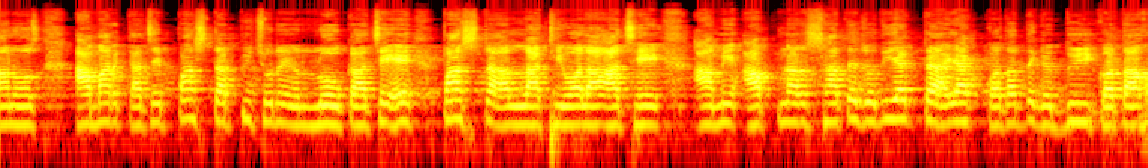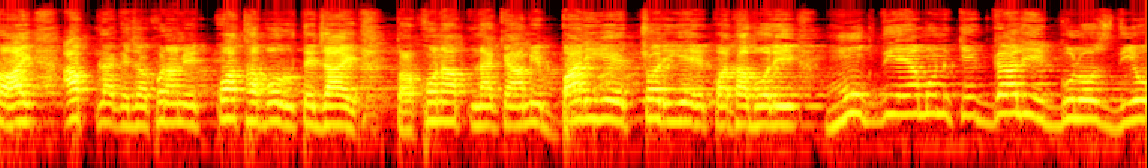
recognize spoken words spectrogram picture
মানুষ। আমার কাছে পাঁচটা পিছনে লোক আছে, পাঁচটা লাঠিওয়ালা আছে। আমি আপনার সাথে যদি একটা, এক কথা থেকে দুই কথা হয়, আপনাকে যখন আমি কথা বলতে যাই, তখন আপনাকে আমি বাড়িয়ে চড়িয়ে কথা বলি, মুখ দিয়ে এমনকি গালি গুলোজ দিয়েও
